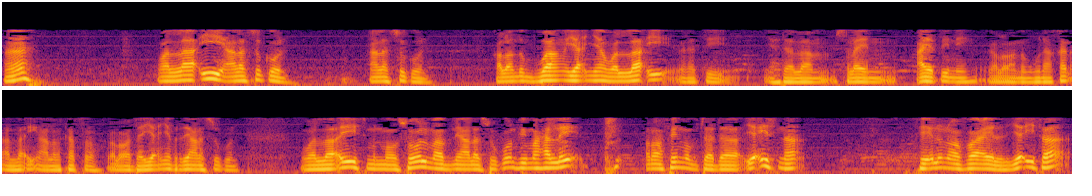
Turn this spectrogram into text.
Hah? Wallahi ala sukun. Ala sukun. Kalau untuk buang yaknya wallahi berarti ya dalam selain ayat ini kalau anda menggunakan allai ala kasrah. Kalau ada yaknya berarti ala sukun. Wallahi ismun mausul mabni ala sukun fi mahalli rafin mubtada. Ya isna fi'lun wa fa'il. Ya isa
